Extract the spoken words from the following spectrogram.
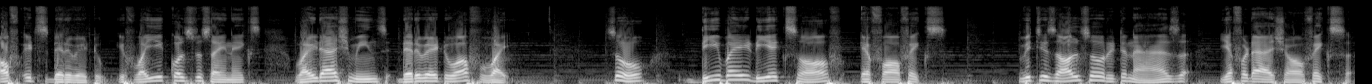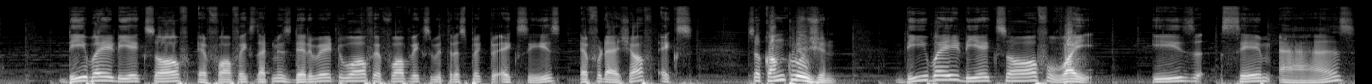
of its derivative. If y equals to sin x, y dash means derivative of y. So, d by dx of f of x, which is also written as f dash of x. d by dx of f of x, that means derivative of f of x with respect to x is f dash of x. So, conclusion d by dx of y is same as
